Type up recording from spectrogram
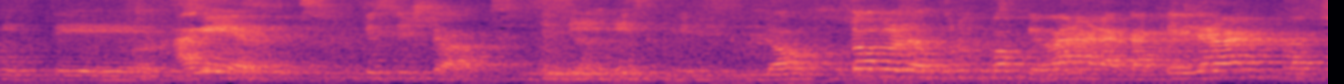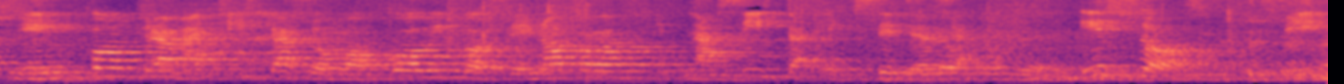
este, aguer, qué sé yo. Es decir, es todos los grupos que van a la catedral en contra machistas, homofóbicos, xenófobos, nazistas, etc. O eso, ¿sí?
